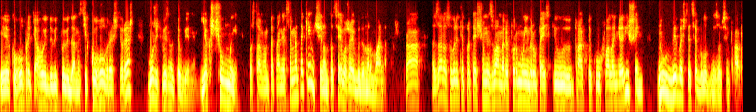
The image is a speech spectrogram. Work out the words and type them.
е, кого притягують до відповідальності, кого, врешті-решт, можуть визнати винним. Якщо ми поставимо питання саме таким чином, то це я вважаю буде нормально. А зараз говорити про те, що ми з вами реформуємо європейську практику ухвалення рішень. Ну вибачте, це було б не зовсім правильно.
